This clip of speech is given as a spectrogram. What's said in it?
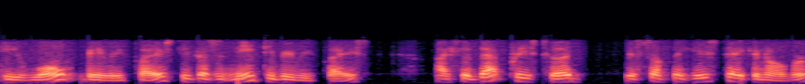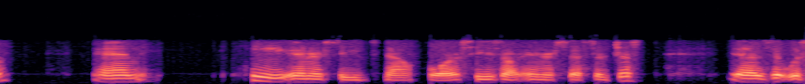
he won't be replaced. He doesn't need to be replaced. I said that priesthood is something He's taken over, and He intercedes now for us. He's our intercessor, just as it was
